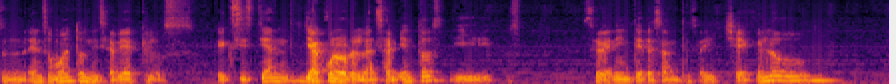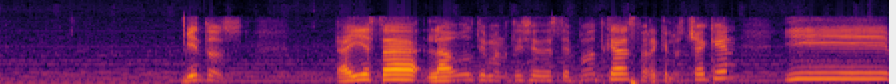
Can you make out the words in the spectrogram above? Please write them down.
en su momento ni sabía que los que existían ya con los relanzamientos y pues se ven interesantes ahí, chequenlo. Vientos. Ahí está la última noticia de este podcast para que los chequen. Y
